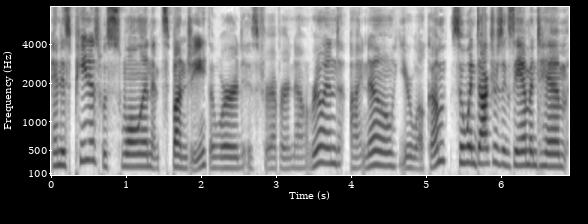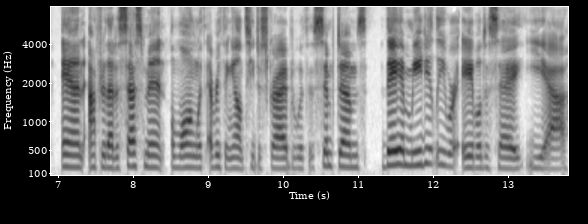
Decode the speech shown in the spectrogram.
And his penis was swollen and spongy. The word is forever now ruined. I know, you're welcome. So when doctors examined him, and after that assessment, along with everything else he described with his symptoms, they immediately were able to say, yeah,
